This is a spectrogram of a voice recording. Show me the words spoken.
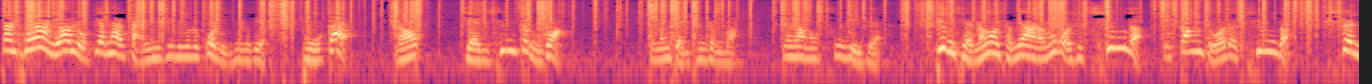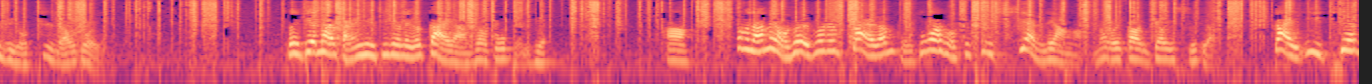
但同样你要是有变态反应性疾病，就是过敏性的病，补钙能减轻症状，就能减轻症状，让让能舒服一些，并且能够什么样呢？如果是轻的，就刚得的轻的，甚至有治疗作用。所以变态反应性疾病那个钙呀，要多补一些啊。那么咱们有时候也说这钙咱补多少是是限量啊？那我也告诉你，叫一死底儿，钙一天。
